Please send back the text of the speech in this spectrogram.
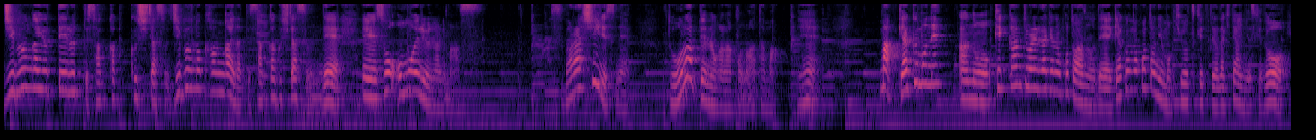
自分が言っているって錯覚しだす。自分の考えだって錯覚しだすんで、えー、そう思えるようになります。素晴らしいですね。どうなってんのかなこの頭。ねまあ逆もねあの血管って言われるだけのことはあるので逆のことにも気をつけていただきたいんですけど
